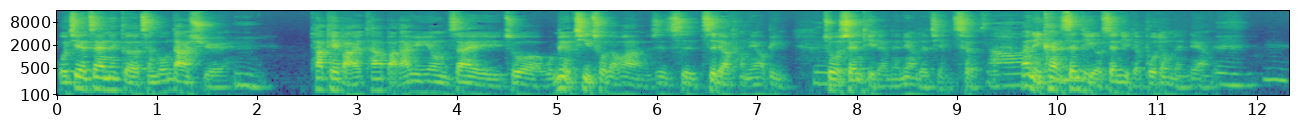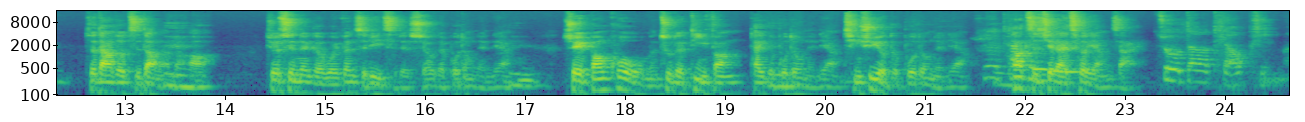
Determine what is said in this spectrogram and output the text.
我记得在那个成功大学，嗯。他可以把它，把它运用在做，我没有记错的话，是是治疗糖尿病，做身体的能量的检测。哦、嗯，那你看身体有身体的波动能量，嗯。嗯，这大家都知道了嘛？嗯、哦，就是那个微分子粒子的时候的波动能量。嗯，所以包括我们住的地方，它有个波动能量，嗯、情绪有个波动能量，它直接来测阳宅，做到调频嘛？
